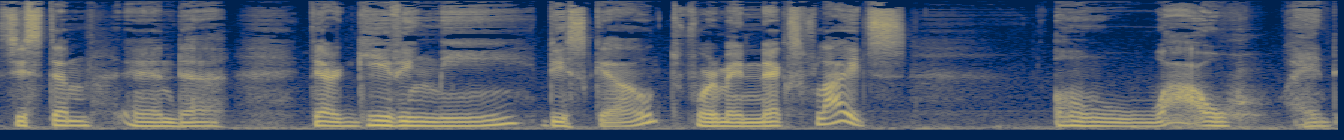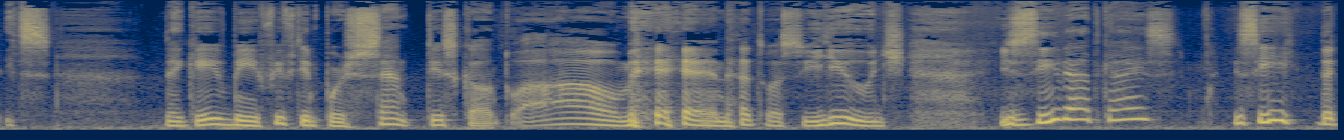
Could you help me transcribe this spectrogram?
system and uh, they're giving me discount for my next flights. Oh wow! And it's they gave me 15% discount. Wow, man, that was huge. You see that, guys? You see the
